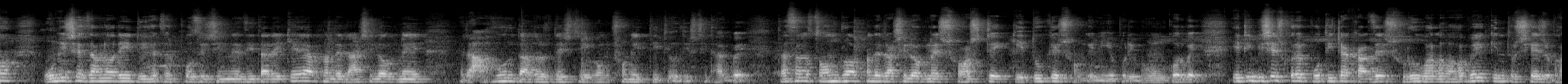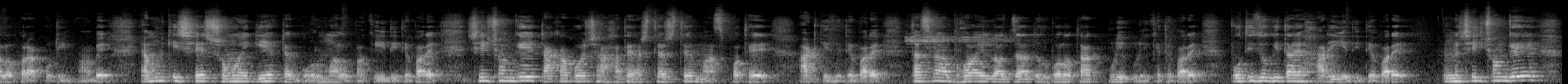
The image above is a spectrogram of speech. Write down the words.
উনিশে জানুয়ারি দুই হাজার পঁচিশ ইংরেজি তারিখে আপনাদের রাশি লগ্নে রাহুর দ্বাদশ দৃষ্টি এবং শনির তৃতীয় দৃষ্টি থাকবে। তাছাড়া চন্দ্র আপনাদের রাশি লগ্নের ষষ্ঠে কেতুকে সঙ্গে নিয়ে পরিভ্রমণ করবে। এটি বিশেষ করে প্রতিটা কাজে শুরু ভালো হবে, কিন্তু শেষ ভালো করা কঠিন হবে। এমনকি শেষ সময় গিয়ে একটা গোলমাল পাকিয়ে দিতে পারে। সেই সঙ্গে টাকা পয়সা হাতে আসতে আসতে মাঝপথে আটকে যেতে পারে। তাছাড়া ভয়, লজ্জা, দুর্বলতা কুড়ি কুড়ি খেতে পারে। প্রতিযোগিতায় হারিয়ে দিতে পারে। সেই সঙ্গে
